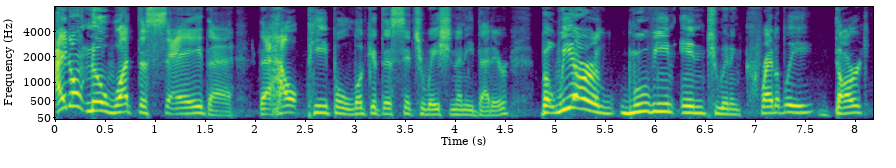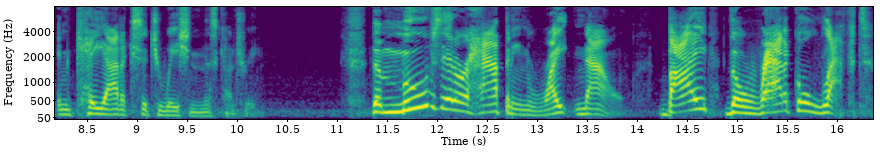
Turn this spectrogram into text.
I don't know what to say to, to help people look at this situation any better, but we are moving into an incredibly dark and chaotic situation in this country. The moves that are happening right now by the radical left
